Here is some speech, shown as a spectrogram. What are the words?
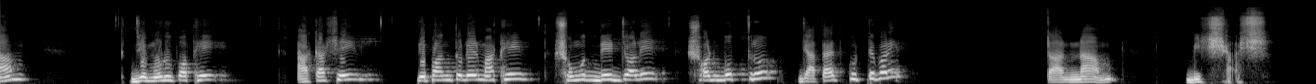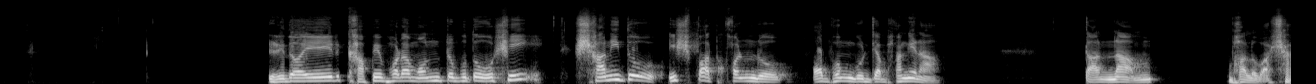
নাম যে মরুপথে, আকাশে তেপান্তরের মাঠে, সমুদ্রের জলে সর্বত্র যাতায়াত করতে পারে? তার নাম বিশ্বাস। হৃদয়ের খাপে ভরা মন্ত্রপুত অসি শানিত ইস্পাত খণ্ড অভঙ্গুর যা ভাঙে না, তার নাম ভালোবাসা।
